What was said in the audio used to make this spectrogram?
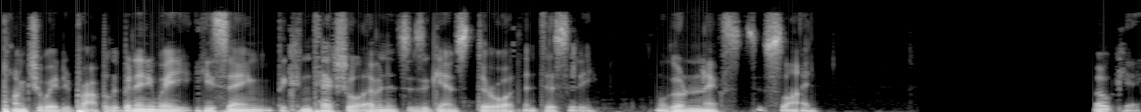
punctuated properly, but anyway, he's saying the contextual evidence is against their authenticity. We'll go to the next slide. Okay,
